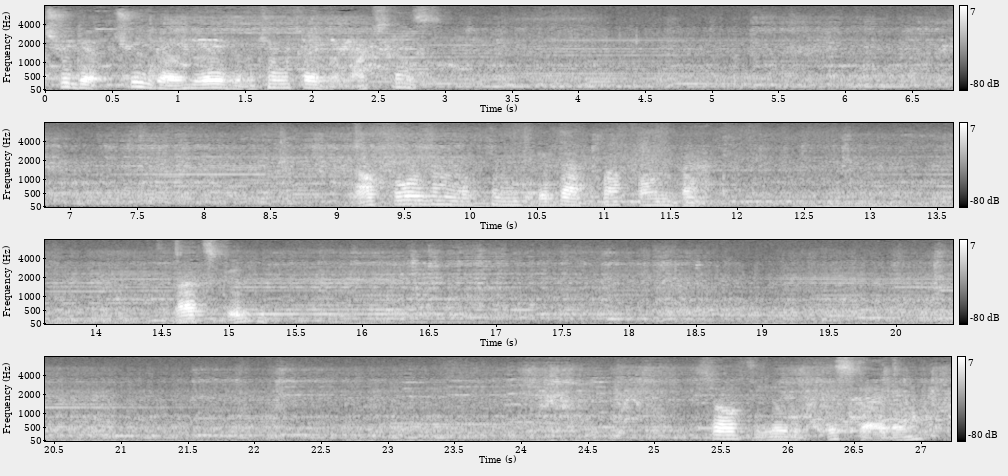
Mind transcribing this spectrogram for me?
Trigo, Trigo here to return favor. Watch this. All four of them are coming to get that platform back. That's good. Still have to deal with this guy though.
